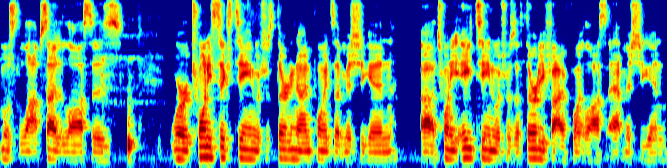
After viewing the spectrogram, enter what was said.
most lopsided losses were 2016, which was 39 points at Michigan, uh, 2018, which was a 35 point loss at Michigan, and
